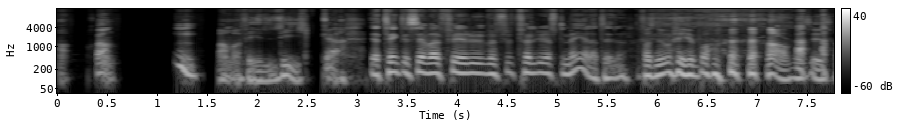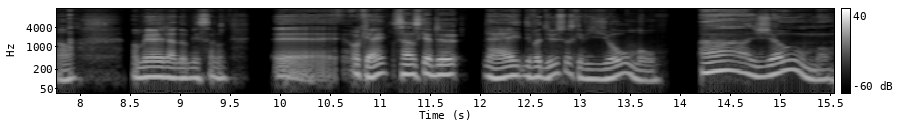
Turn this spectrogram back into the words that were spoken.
Ja, skönt. Mm. Fan vad vi är lika. Jag tänkte säga, varför, du, varför följer du efter mig hela tiden? Fast nu var det ju bara... ja, precis. Ja. ja, men jag är rädd att missa något. Eh, Okej. Okay. Sen skrev du... Nej, det var du som skrev Jomo. Ah, Jomo.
